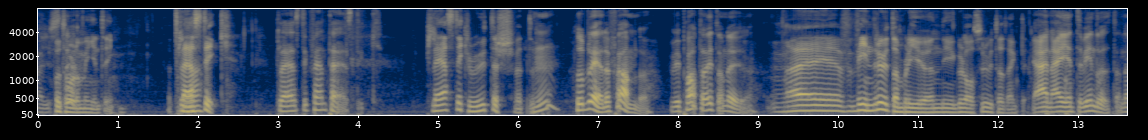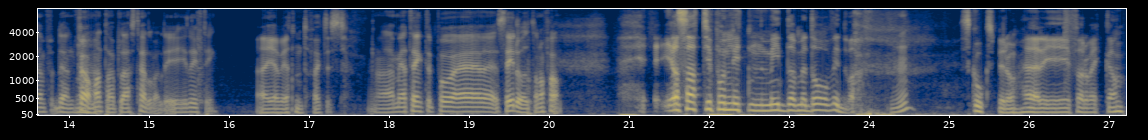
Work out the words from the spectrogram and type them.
Ja, På tal om ingenting. Plastic. Plastic Fantastic. Plastic routers vet du. Mm. Hur blev det fram då? Vi pratade lite om det ju. Nej, vindrutan blir ju en ny glasruta tänkte jag. Ja nej inte vindrutan, den, den får Nej. man inte ha i plast heller väl i, i drifting? Nej, jag vet inte faktiskt. Nej men jag tänkte på eh, sidorutorna fram. Jag satt ju på en liten middag med David va. Mm. Skogsby då, här i förra veckan,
